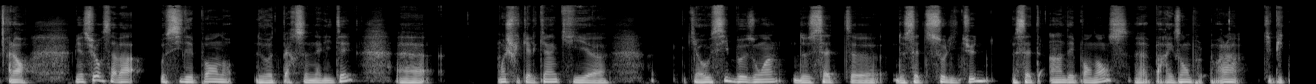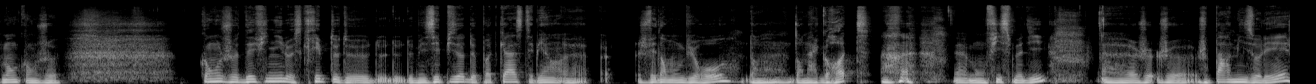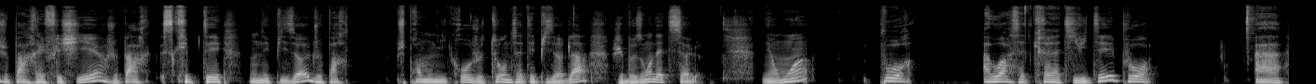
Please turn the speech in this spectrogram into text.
Alors, bien sûr, ça va aussi dépendre de votre personnalité. Euh, moi, je suis quelqu'un qui euh, qui a aussi besoin de cette euh, de cette solitude, de cette indépendance. par exemple, voilà, typiquement quand je quand je définis le script de, de, de, mes épisodes de podcast, eh bien, je vais dans mon bureau, dans, dans ma grotte, euh, mon fils me dit, euh, je, je, je pars m'isoler, je pars réfléchir, je pars scripter mon épisode, je pars, je prends mon micro, je tourne cet épisode-là, j'ai besoin d'être seul. Néanmoins, pour avoir cette créativité, pour à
